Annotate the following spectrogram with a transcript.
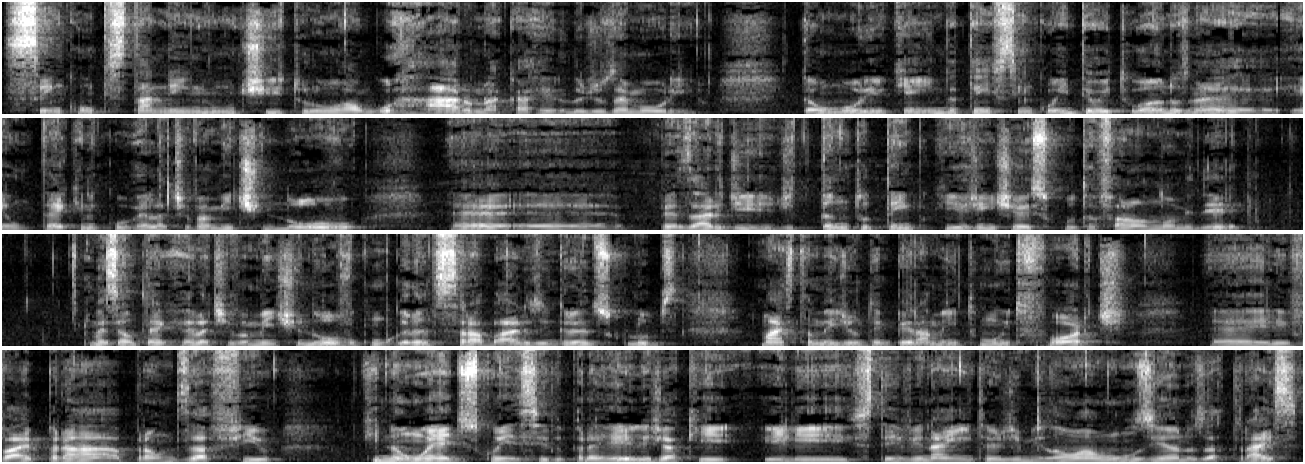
sem conquistar nenhum título, algo raro na carreira do José Mourinho. Então o Mourinho que ainda tem 58 anos, né, é um técnico relativamente novo, né, é, apesar de, de tanto tempo que a gente já escuta falar o nome dele, mas é um técnico relativamente novo, com grandes trabalhos em grandes clubes, mas também de um temperamento muito forte. É, ele vai para um desafio que não é desconhecido para ele, já que ele esteve na Inter de Milão há 11 anos atrás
